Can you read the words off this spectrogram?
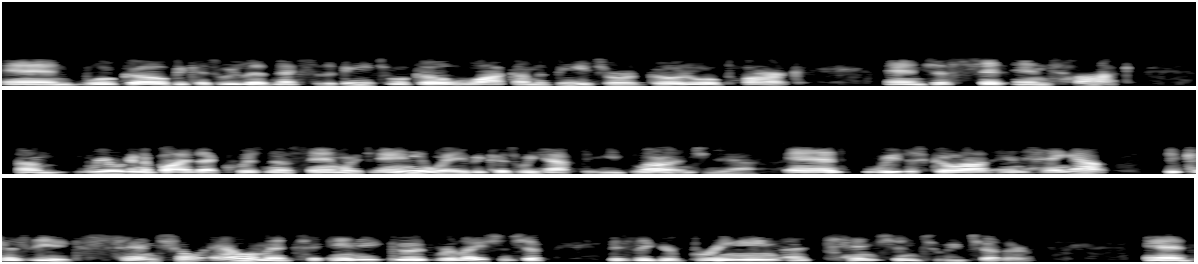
and we'll go because we live next to the beach. We'll go walk on the beach or go to a park and just sit and talk. Um, we were going to buy that Quiznos sandwich anyway because we have to eat lunch, Yeah. and we just go out and hang out because the essential element to any good relationship is that you're bringing attention to each other. And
